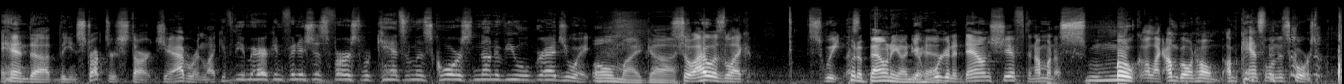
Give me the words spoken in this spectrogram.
and uh, the instructors start jabbering, like, if the American finishes first, we're canceling this course. None of you will graduate. Oh my gosh. So I was like, sweet. Put a bounty on your yeah, head. we're gonna downshift, and I'm gonna smoke. Like I'm going home. I'm canceling this course.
